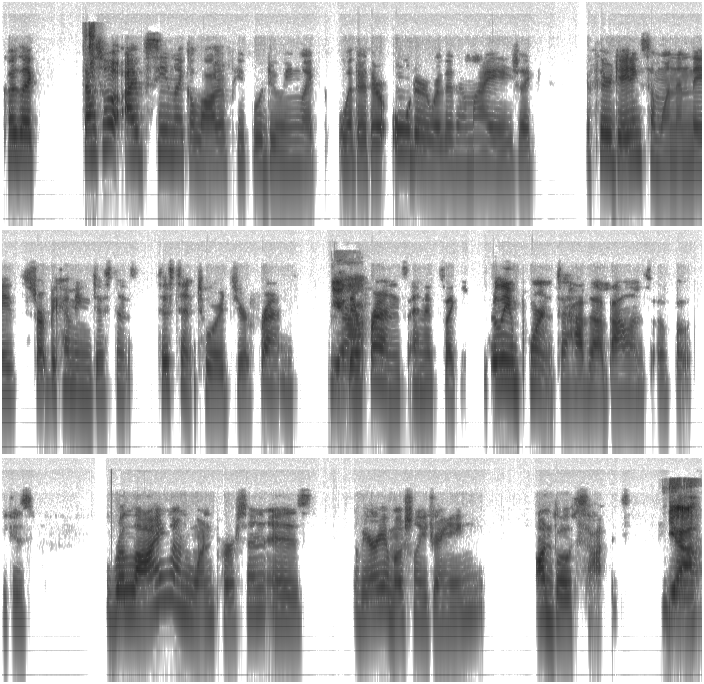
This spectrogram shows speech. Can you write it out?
because like that's what I've seen like a lot of people doing, like whether they're older, whether they're my age, like if they're dating someone, then they start becoming distant distant towards your friends, yeah, their friends, and it's like really important to have that balance of both because relying on one person is very emotionally draining on both sides. Yeah,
